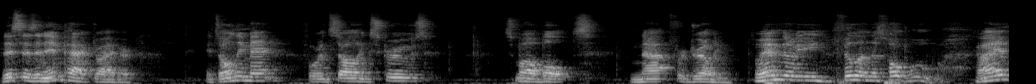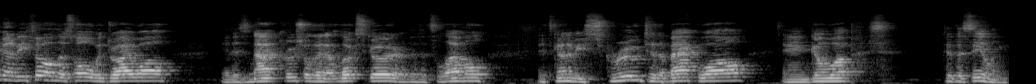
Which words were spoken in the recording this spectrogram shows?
this is an impact driver. It's only meant for installing screws, small bolts, not for drilling. So I am going to be filling this hole. Ooh. I am going to be filling this hole with drywall. It is not crucial that it looks good or that it's level. It's going to be screwed to the back wall and go up to the ceiling.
